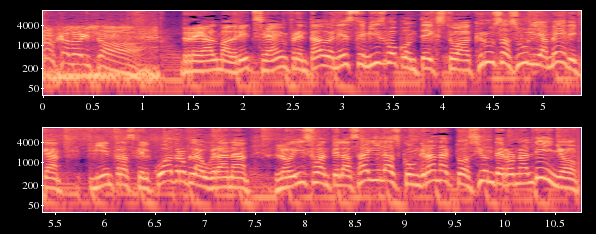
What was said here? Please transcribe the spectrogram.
Rojas lo hizo. Real Madrid se ha enfrentado en este mismo contexto a Cruz Azul y América, mientras que el cuadro blaugrana lo hizo ante las Águilas con gran actuación de Ronaldinho.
